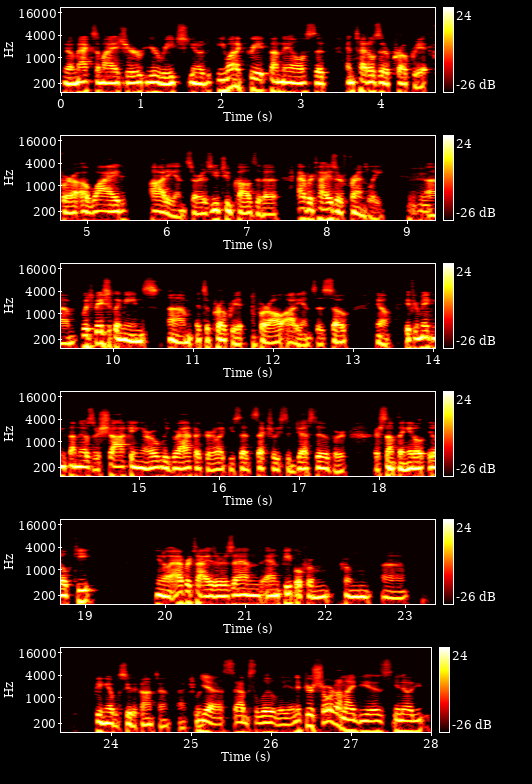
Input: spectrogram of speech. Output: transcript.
you know, maximize your your reach, you know, you want to create thumbnails that and titles that are appropriate for a, a wide audience, or as YouTube calls it, a advertiser friendly Mhm. um, which basically means um, it's appropriate for all audiences. So, you know, if you're making thumbnails that are shocking or overly graphic, or like you said, sexually suggestive, or or something, it'll it'll keep you know advertisers and and people from from uh, being able to see the content. Actually, Yes, absolutely. And if you're short on ideas, you know, you,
